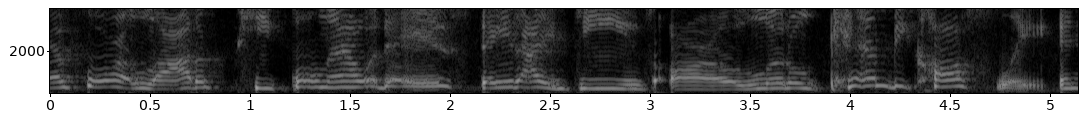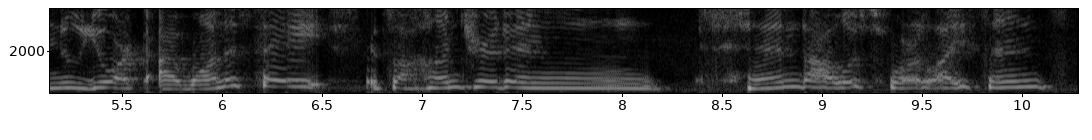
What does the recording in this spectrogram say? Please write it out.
and for a lot of people nowadays, state IDs are a little can be costly. In New York, I want to say it's hundred and ten dollars for a license,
